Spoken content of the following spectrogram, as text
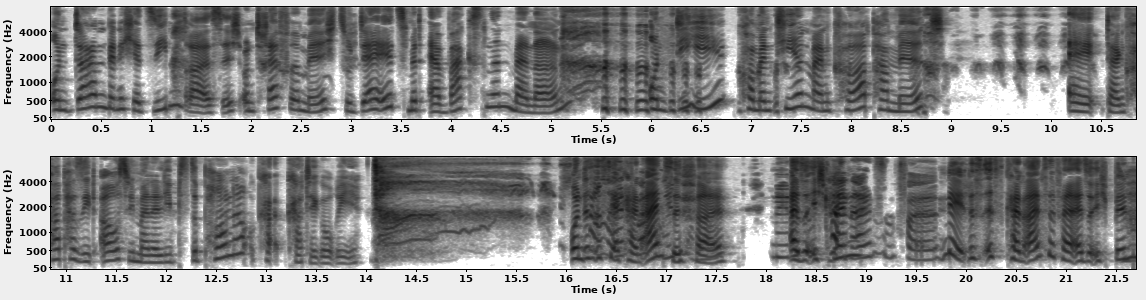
Und dann bin ich jetzt 37 und treffe mich zu Dates mit erwachsenen Männern und die kommentieren meinen Körper mit, ey, dein Körper sieht aus wie meine liebste Porno-Kategorie. Und es ist ja kein. Einzelfall. Nee, das Also ist ich kein bin, Einzelfall. nee, das ist kein Einzelfall. Also ich bin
